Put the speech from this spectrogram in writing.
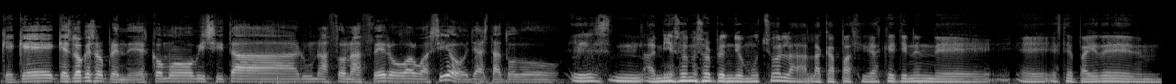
¿Qué, qué, qué es lo que sorprende? ¿Es como visitar una zona cero o algo así? ¿O ya está todo.? Es, mm, a mí eso me sorprendió mucho, la, la capacidad que tienen de eh, este país de,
